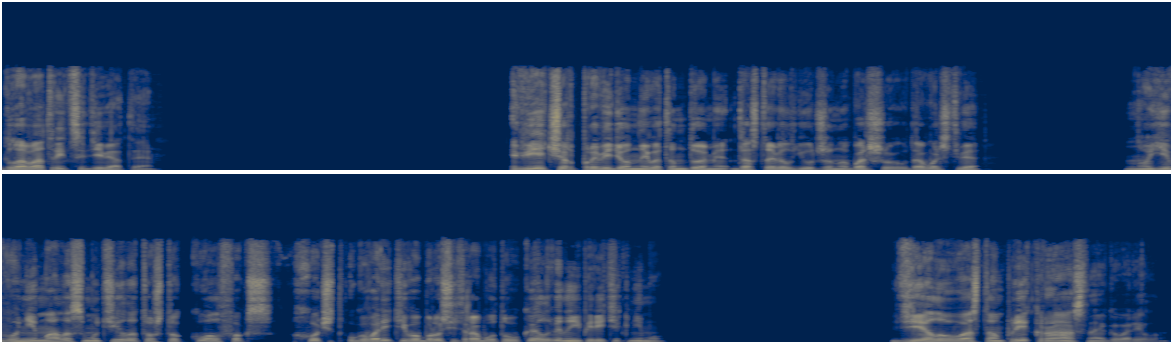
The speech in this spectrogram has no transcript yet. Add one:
Глава 39. Вечер, проведенный в этом доме, доставил Юджину большое удовольствие, но его немало смутило то, что Колфакс хочет уговорить его бросить работу у Келвина и перейти к нему. «Дело у вас там прекрасное», — говорил он.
